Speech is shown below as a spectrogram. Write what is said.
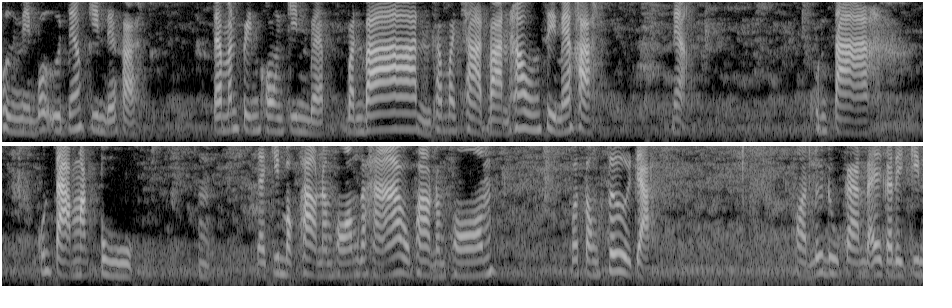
พึ่งนี่บ่อึดแนวกินเลยค่ะ แต่มันเป็นของกินแบบบ้านๆธรรมชาติบ้านเฮาจังสิแม่ค่ะ เนี่ย คุณตา คุณตามักปลูกอยากกินบักพร้าวน้ำหอมก็หาบักพร้าวน้ำหอมว่ต้องซื้อจ้ะหอดฤดูกาลใดก็ได้กิน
